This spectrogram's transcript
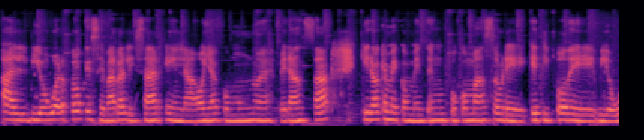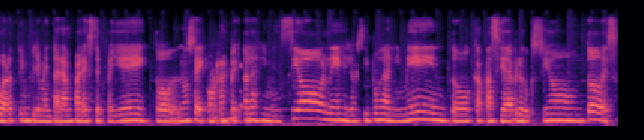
al biohuerto que se va a realizar en la olla común Nueva Esperanza, quiero que me comenten un poco más sobre qué tipo de biohuerto implementarán para este proyecto, no sé, con respecto a las dimensiones, los tipos de alimentos, capacidad de producción, todo eso.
